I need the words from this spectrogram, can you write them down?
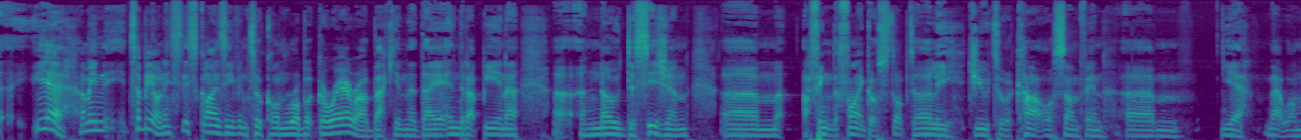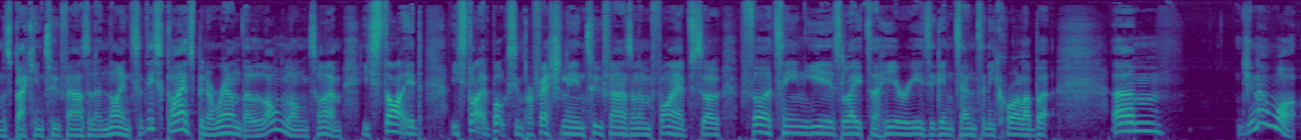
uh, yeah, I mean, to be honest, this guy's even took on Robert Guerrero back in the day. It ended up being a, a, a no decision. Um, I think the fight got stopped early due to a cut or something. Um, yeah, that one was back in 2009. So this guy's been around a long, long time. He started he started boxing professionally in 2005. So 13 years later, here he is against Anthony Crolla. But um, do you know what?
